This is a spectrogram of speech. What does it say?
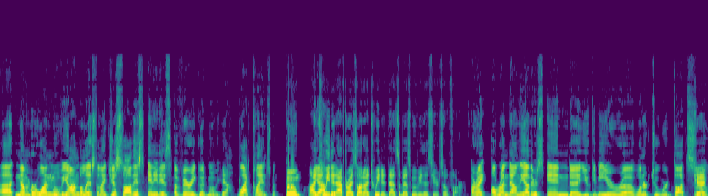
Uh, number one movie on the list, and I just saw this, and it is a very good movie. Yeah. BlacKkKlansman. Boom! I Yeah. tweeted after I saw it. I tweeted that's the best movie this year so far. All right, I'll run down the others, and uh, you give me your uh, one or two word thoughts. Okay.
